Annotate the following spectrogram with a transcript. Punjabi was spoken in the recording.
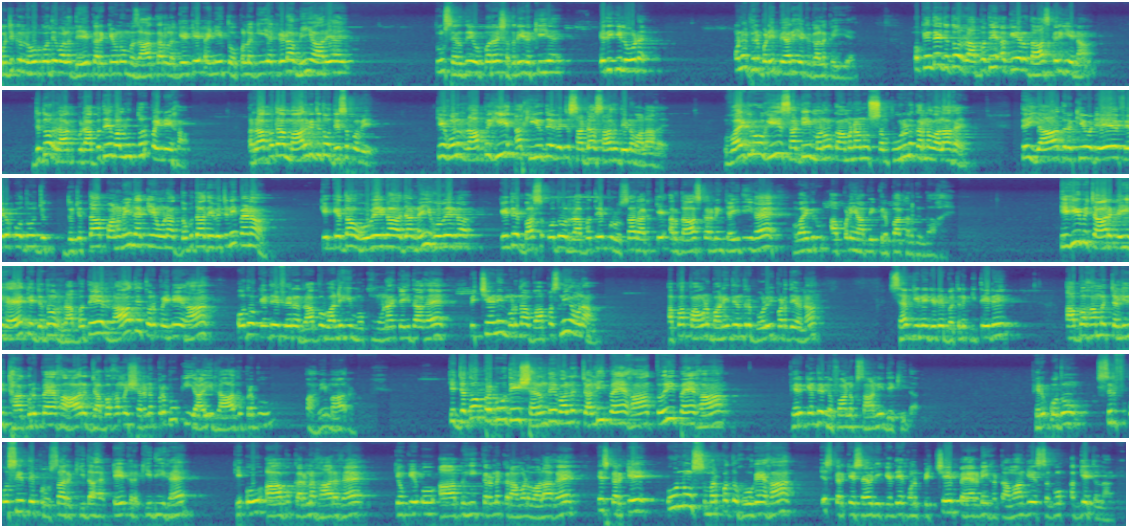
ਕੁਝ ਕੁ ਲੋਕ ਉਹਦੇ ਵੱਲ ਦੇਖ ਕਰਕੇ ਉਹਨੂੰ ਮਜ਼ਾਕ ਕਰਨ ਲੱਗੇ ਕਿ ਇੰਨੀ ਧੁੱਪ ਲੱਗੀ ਹੈ, ਕਿਹੜਾ ਮੀਂਹ ਆ ਰਿਹਾ ਹੈ ਤੂੰ ਸਿਰ ਦੇ ਉੱਪਰ ਛਤਰੀ ਰੱਖੀ ਹੈ, ਇਹਦੀ ਕੀ ਲੋੜ ਹੈ? ਉਹਨੇ ਫਿਰ ਬੜੀ ਪਿਆਰੀ ਇੱਕ ਗੱਲ ਕਹੀ ਹੈ। ਉਹ ਕਹਿੰਦੇ, ਜਦੋਂ ਰੱਬ ਦੇ ਅੱਗੇ ਅਰਦਾਸ ਕਰੀਏ ਨਾ, ਜਦੋਂ ਰੱਬ ਰੱਬ ਦੇ ਵੱਲ ਨੂੰ ਤੁਰ ਪੈਨੇ ਹਾਂ, ਰੱਬ ਦਾ ਮਾਰਗ ਜਦੋਂ ਦਿਸ ਪਵੇ, ਕਿ ਹੁਣ ਰੱਬ ਹੀ ਅਖੀਰ ਦੇ ਵਿੱਚ ਸਾਡਾ ਸਾਥ ਦੇਣ ਵਾਲਾ ਹੈ। ਵਾਹਿਗੁਰੂ ਹੀ ਸਾਡੀ ਮਨੋਕਾਮਨਾ ਨੂੰ ਸੰਪੂਰਨ ਕਰਨ ਵਾਲਾ ਹੈ। ਤੇ ਯਾਦ ਰੱਖਿਓ ਜੇ ਫਿਰ ਉਦੋਂ ਦੁਜਿੱਤਾਪਣ ਨਹੀਂ ਲੈ ਕੇ ਆਉਣਾ ਦੁਬਦਾ ਦੇ ਵਿੱਚ ਨਹੀਂ ਪੈਣਾ, ਕਿ ਇਦਾਂ ਹੋਵੇਗਾ ਜਾਂ ਨਹੀਂ ਹੋਵੇਗਾ, ਕਹਿੰਦੇ ਬਸ ਉਦੋਂ ਰੱਬ ਤੇ ਭਰੋਸਾ ਰੱਖ ਕੇ ਅਰਦਾਸ ਕਰਨੀ ਚਾਹੀਦੀ ਹੈ, ਵਾਹਿਗੁਰੂ ਆਪਣੇ ਆਪ ਹੀ ਕਿਰਪਾ ਕਰ ਦਿੰਦਾ ਹੈ। ਇਹੀ ਵਿਚਾਰ ਕਹੀ ਹੈ ਕਿ ਜਦੋਂ ਰੱਬ ਦੇ ਰਾਹ ਤੇ ਤੁਰ ਪੈਨੇ ਹਾਂ, ਉਦੋਂ ਕਹਿੰਦੇ ਫਿਰ ਰੱਬ ਵੱਲ ਹੀ ਮੁਖ ਹੋਣਾ ਚਾਹੀਦਾ ਹੈ ਪਿੱਛੇ ਨਹੀਂ ਮੁੜਨਾ, ਵਾਪਸ ਨਹੀਂ ਆਉਣਾ। ਆਪਾਂ ਪਾਵਨ ਬਾਣੀ ਦੇ ਅੰਦਰ ਬੋਲ ਵੀ ਪੜਦੇ ਆ ਨਾ। ਸਾਹਿਬ ਜੀ ਨੇ ਜਿਹੜੇ ਬਚਨ ਕੀਤੇ ਨੇ, ਅਬ ਹਮ ਚਲੀ ਠਾਕੁਰ ਪੈ ਹਾਰ, ਜਬ ਹਮ ਸ਼ਰਨ ਪ੍ਰਭੂ ਕੀ ਆਈ, ਰਾਗ ਪ੍ਰਭੂ ਭਾਵੇਂ ਮਾਰ। ਕਿ ਜਦੋਂ ਪ੍ਰਭੂ ਦੀ ਸ਼ਰਨ ਦੇ ਵੱਲ ਚਾਲੀ ਪਏ ਹਾਂ, ਤੋਰੀ ਪਏ ਹਾਂ, ਫਿਰ ਕਹਿੰਦੇ ਨਫਾ ਨੁਕਸਾਨ ਨਹੀਂ ਦੇਖੀਦਾ। ਫਿਰ ਉਦੋਂ ਸਿਰਫ ਉਸੇ ਤੇ ਭਰੋਸਾ ਰੱਖੀਦਾ ਹੈ, ਟੇਕ ਰੱਖੀਦੀ ਹੈ ਕਿ ਉਹ ਆਪ ਕਰਨਹਾਰ ਹੈ, ਕਿਉਂਕਿ ਉਹ ਆਪ ਹੀ ਕਰਨ ਕਰਾਉਣ ਵਾਲਾ ਹੈ। ਇਸ ਕਰਕੇ ਉਹਨੂੰ ਸਮਰਪਿਤ ਹੋ ਗਏ ਹਾਂ। ਇਸ ਕਰਕੇ ਸਾਹਿਬ ਜੀ ਕਹਿੰਦੇ, ਹੁਣ ਪਿੱਛੇ ਪੈਰ ਨਹੀਂ ਹਟਾਵਾਂਗੇ, ਸਗੋਂ ਅੱਗੇ ਚੱਲਾਂਗੇ।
